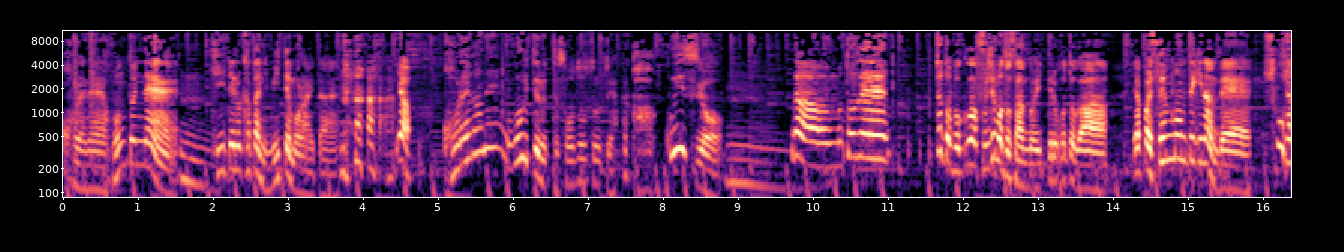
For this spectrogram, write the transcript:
これね、本当にねう、ん。聞いてる方に見てもらいたい。いや、これがね、動いてるって想像すると、やっぱりかっこいいっすよ。うん。だから、当然、ちょっと僕は藤本さんの言ってることが、やっぱり専門的なんで、そうか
